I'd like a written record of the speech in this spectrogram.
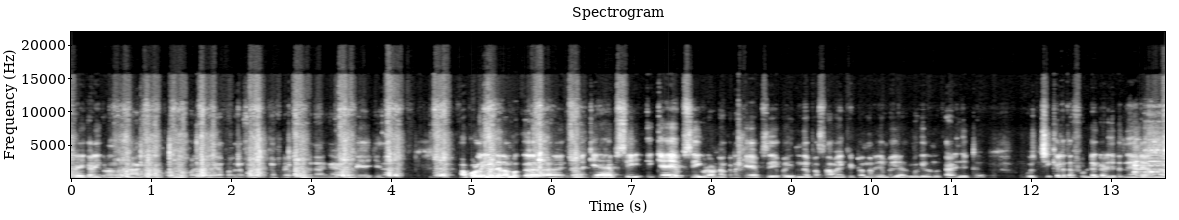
ഫ്രൈ കഴിക്കണമെന്ന് ആഗ്രഹം തോന്നിയപ്പോൾ ഇങ്ങനെ പറഞ്ഞപ്പോൾ ചിക്കൻ ഫ്രൈ പറഞ്ഞാൽ അങ്ങനെ റെഡിയാക്കിയതാണ് അപ്പോൾ ഇന്ന് നമുക്ക് K F C K F C കൂടെ ഉണ്ടാക്കണം. കെ എഫ് സി ഇപ്പോൾ ഇന്നിപ്പോൾ സമയം കിട്ടുമെന്ന് വയ്യ നമുക്ക് ഇതൊന്ന് കഴിഞ്ഞിട്ട് ഉച്ചക്കലത്തെ ഫുഡ് കഴിച്ചിട്ട് നേരെ ഒന്ന്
